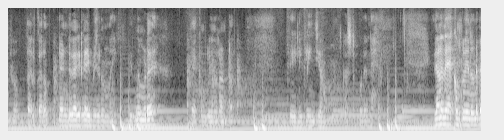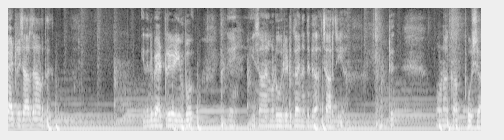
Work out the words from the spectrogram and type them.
അപ്പോൾ തൽക്കാലം രണ്ട് പാക്കറ്റ് കൈ പിടിച്ചിട്ട് നന്നായി. ഇത് നമ്മുടെ വാക്യൂം ക്ലീനറാണ് കേട്ടോ ഡെയിലി ക്ലീൻ ചെയ്യണം. കഷ്ടപ്പാട് തന്നെ. ഇതാണ് വാക്യൂം ക്ലീനറിന്റെ ബാറ്ററി ചാർജറാണിത് ഇതിന്റെ ബാറ്ററി കഴിയുമ്പോൾ ഈ സാധനം കൊണ്ട് ഊരിയെടുക്കുക അതിനകത്ത് ഇടുക ചാർജ് ചെയ്യുക. എന്നിട്ട് ഓണാക്കുക പൂശുക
